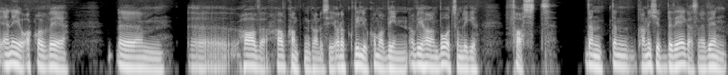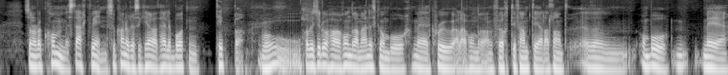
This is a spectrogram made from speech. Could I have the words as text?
En er jo akkurat ved um, uh, havet, havkanten, kan du si, og det vil jo komme vind, og vi har en båt som ligger fast. Den, den kan ikke bevege seg med vinden. Så når det kommer sterk vind, så kan du risikere at hele båten tipper. Wow. Og hvis du da har 100 mennesker om bord med crew, eller 140-50 eller et eller annet, um, om bord med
